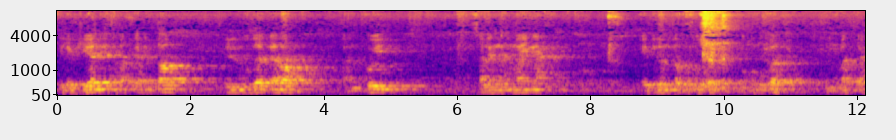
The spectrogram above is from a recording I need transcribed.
Dilegian ditempatkan itu Ilmu zakarah Kangkui Saling maingat Eh keputusan Muka-muka Nikmatkan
